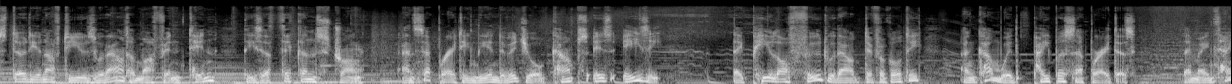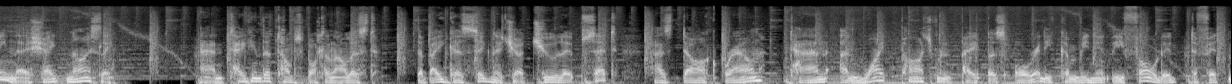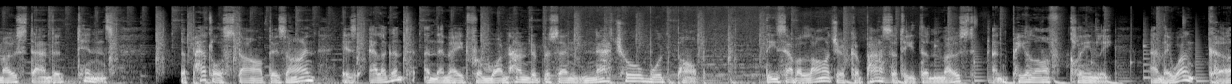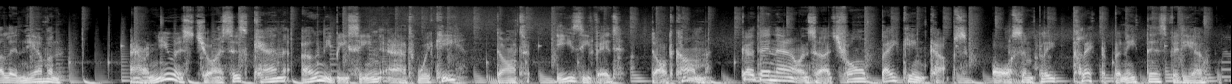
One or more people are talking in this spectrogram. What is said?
Sturdy enough to use without a muffin tin, these are thick and strong, and separating the individual cups is easy. They peel off food without difficulty and come with paper separators. They maintain their shape nicely. And taking the top spot on our list, the Baker's signature tulip set has dark brown, tan, and white parchment papers already conveniently folded to fit most standard tins. The petal style design is elegant and they're made from 100% natural wood pulp. These have a larger capacity than most and peel off cleanly and they won't curl in the oven. Our newest choices can only be seen at wiki.ezvid.com. Go there now and search for baking cups or simply click beneath this video.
